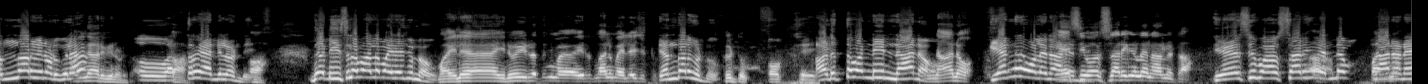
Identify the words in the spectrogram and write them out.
ഒന്നറിവിന് കൊടുക്കില്ല ഒന്നറിവിന് കൊടുക്കാം. ഓ അത്ര ക്യാൻഡിലുണ്ട്. ഇത് ഡീസൽ നല്ല മൈലേജ് ഉണ്ടാവും ഇരുപത് ഇരുപത്തഞ്ച് ഇരുപത്തിനാല് മൈലേജ് കിട്ടും. എന്തായാലും കിട്ടും? കിട്ടും. ഓക്കെ. അടുത്ത വണ്ടി നാനോ? നാനോ. എങ്ങനെ പവർ ഉള്ള നാനോ? കേട്ടാ എ സി വ്യവസായം എന്റെ നാനാണ്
